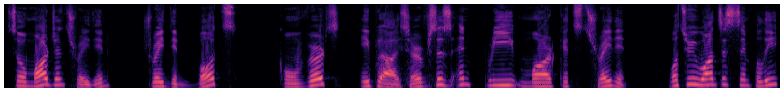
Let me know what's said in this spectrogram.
So margin trading, trading bots, converts, API services, and pre-market trading. What we want is simply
